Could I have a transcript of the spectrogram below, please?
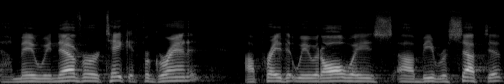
Uh, may we never take it for granted. I pray that we would always uh, be receptive.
